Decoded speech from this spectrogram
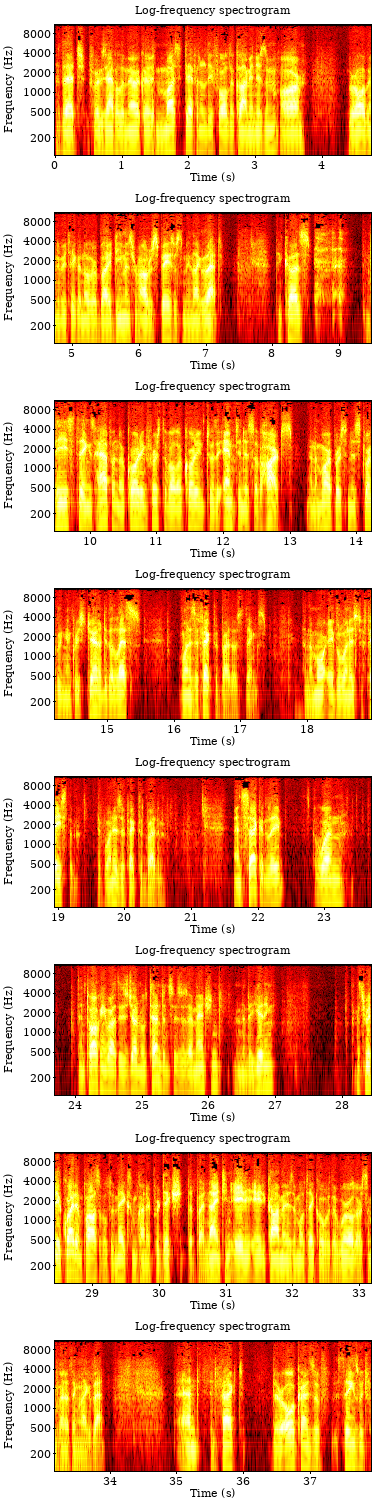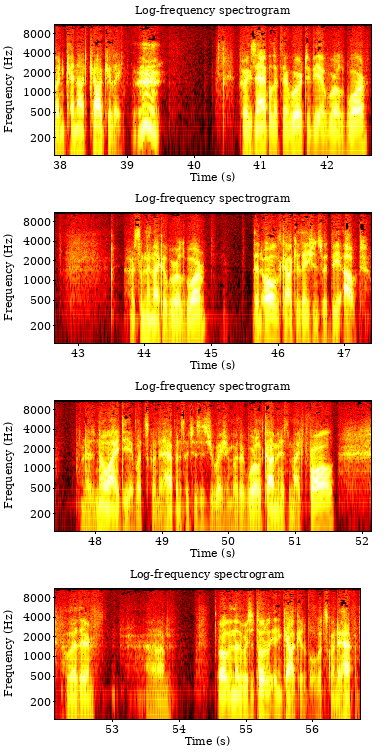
that, for example, America must definitely fall to communism or we're all going to be taken over by demons from outer space or something like that. Because these things happen according, first of all, according to the emptiness of hearts. And the more a person is struggling in Christianity, the less one is affected by those things. And the more able one is to face them, if one is affected by them. And secondly, one, in talking about these general tendencies, as I mentioned in the beginning, it's really quite impossible to make some kind of prediction that by 1988 communism will take over the world or some kind of thing like that. And in fact, there are all kinds of things which one cannot calculate. For example, if there were to be a world war, or something like a world war, then all calculations would be out. And there's no idea what's going to happen in such a situation, whether world communism might fall, whether, um, well, in other words, it's totally incalculable what's going to happen.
